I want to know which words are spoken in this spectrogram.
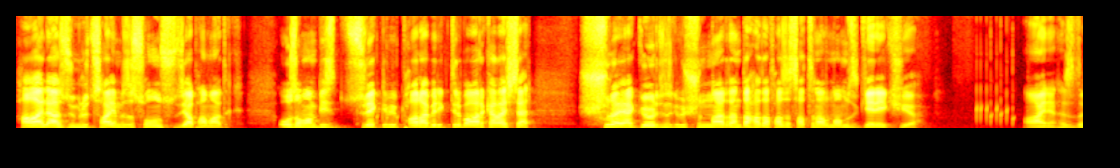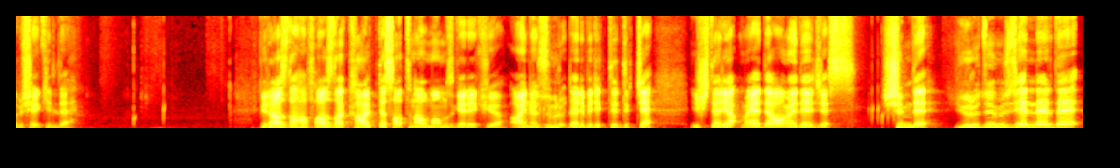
Hala zümrüt sayımızı sonsuz yapamadık. O zaman biz sürekli bir para biriktirip arkadaşlar şuraya gördüğünüz gibi şunlardan daha da fazla satın almamız gerekiyor. Aynen hızlı bir şekilde. Biraz daha fazla kalp de satın almamız gerekiyor. Aynen zümrütleri biriktirdikçe işler yapmaya devam edeceğiz. Şimdi yürüdüğümüz yerlerde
